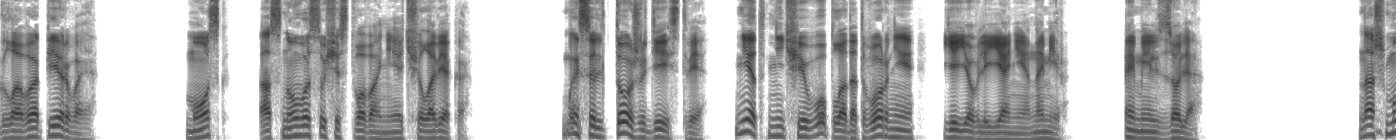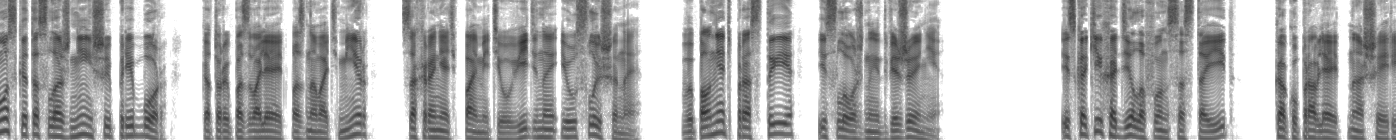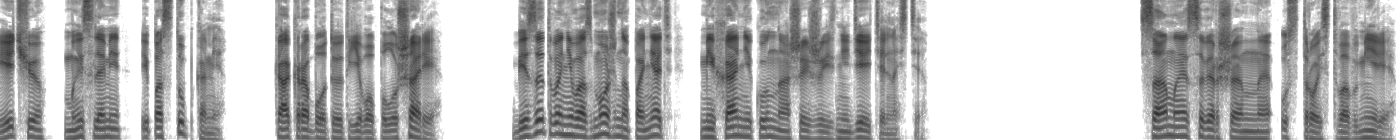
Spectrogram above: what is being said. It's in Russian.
Глава 1. Мозг — основа существования человека. Мысль тоже действие. Нет ничего плодотворнее ее влияния на мир. Эмиль Золя. Наш мозг — это сложнейший прибор, который позволяет познавать мир, сохранять в памяти увиденное и услышанное, выполнять простые и сложные движения. Из каких отделов он состоит, как управляет нашей речью, мыслями и поступками, как работают его полушария. Без этого невозможно понять механику нашей жизнедеятельности. Самое совершенное устройство в мире.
